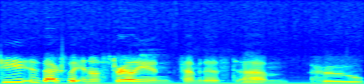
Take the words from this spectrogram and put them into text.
She is actually an Australian feminist Mm-hmm. um, who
